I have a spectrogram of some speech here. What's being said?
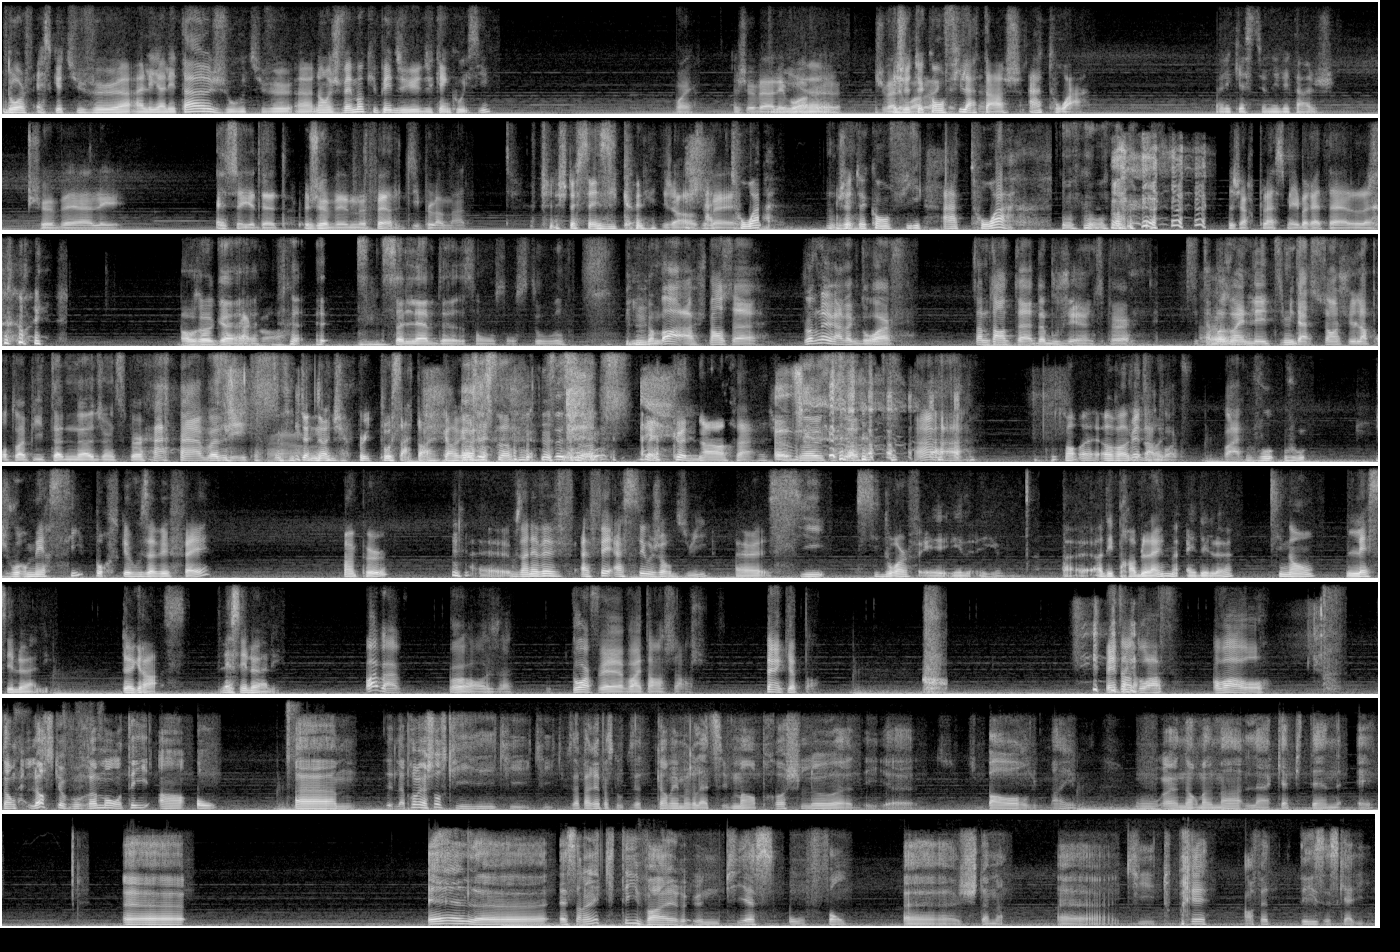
Dwarf, est-ce que tu veux euh, aller à l'étage ou tu veux. euh, non, je vais m'occuper du, du Kenku ici. Je vais aller Et, voir. euh, euh, je vais aller je voir te confie la tâche à toi. Aller questionner l'étage. Je vais aller essayer d'être. Je vais me faire diplomate. Je te saisis, Colin. Genre, je À vais. toi. Je te confie à toi. Je replace mes bretelles. Aurog euh, D'accord. se lève de son, son stool. Puis Mhm. comme, ah, je pense, euh, je vais venir avec Dwarf. Ça me tente euh, de bouger un petit peu. Si t'as Ah. besoin de l'intimidation, je suis là pour toi. Puis il te nudge un petit peu. Vas-y. Il te nudge un peu, il te pousse à terre, carrément. C'est ça. C'est ça. Un coup de face. Ouais, c'est ça. Ah, Bon, euh, Orog, Orog. Ouais. vous, vous, je vous remercie pour ce que vous avez fait. Un peu. Euh, vous en avez fait assez aujourd'hui. Euh, si, si Dwarf est- est- est, euh, a des problèmes, aidez-le. Sinon, laissez-le aller. De grâce, laissez-le aller. Ouais, ben. Oh, je... Dwarf euh, va être en charge. T'inquiète pas. Viens-t'en, Dwarf. On va en haut. Donc, lorsque vous remontez en haut, euh, la première chose qui, qui- qui- qui vous apparaît, parce que vous êtes quand même relativement proche là, euh, des, euh, du bord lui-même, où euh, normalement la capitaine est, euh, elle, euh, elle s'en allait quitter vers une pièce au fond, justement, qui est tout près, en fait, des escaliers.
